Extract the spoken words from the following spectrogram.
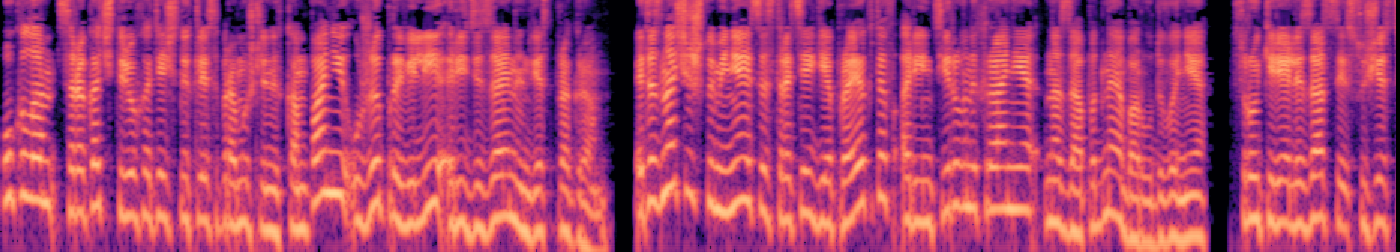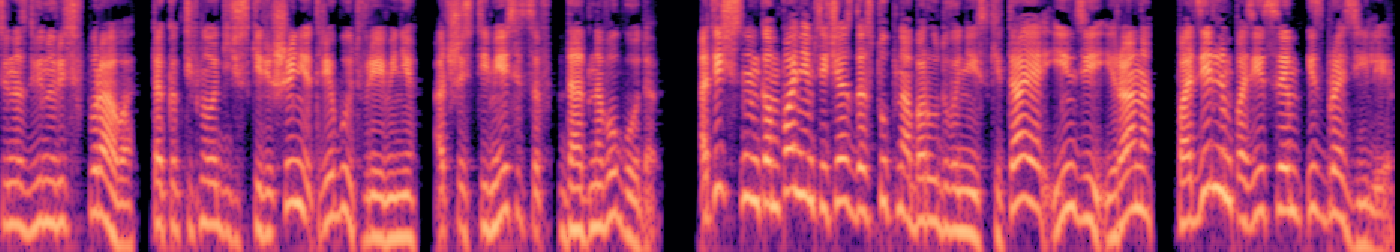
Около 44 отечественных лесопромышленных компаний уже провели редизайн инвестпрограмм. Это значит, что меняется стратегия проектов, ориентированных ранее на западное оборудование. Сроки реализации существенно сдвинулись вправо, так как технологические решения требуют времени от 6 месяцев до 1 года. Отечественным компаниям сейчас доступно оборудование из Китая, Индии, Ирана по отдельным позициям из Бразилии.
